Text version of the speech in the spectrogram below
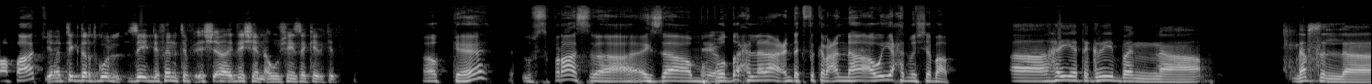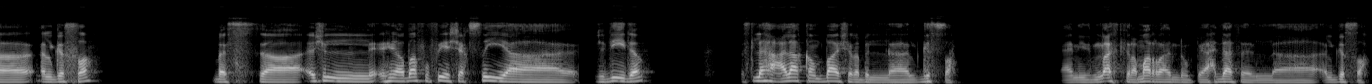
إضافات؟ يعني تقدر تقول زي definitive edition أو شيء زي كذا كذا. okay. بس فراس آه، إذا أيوه. توضح لنا عندك فكرة عنها أو أي أحد من الشباب. آه هي تقريبا آه نفس آه، القصة. بس آه إيش اللي هي أضافوا فيها شخصية جديدة بس لها علاقة مباشرة بالقصة. يعني مؤثرة مرة إنه بأحداث آه، القصة.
